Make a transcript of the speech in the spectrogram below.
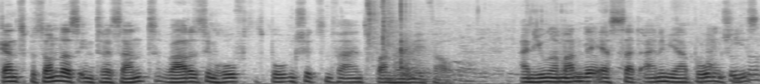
Ganz besonders interessant war es im Hof des Bogenschützenvereins Bannheim e.V. Ein junger Mann, der erst seit einem Jahr Bogen schießt,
